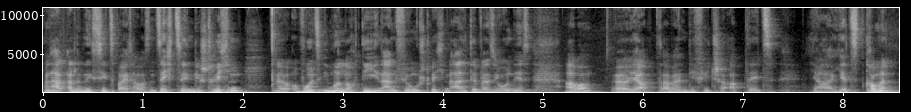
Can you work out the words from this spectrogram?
Man hat allerdings die 2016 gestrichen, äh, obwohl es immer noch die in Anführungsstrichen alte Version ist, aber äh, ja, da werden die Feature-Updates ja jetzt kommen.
